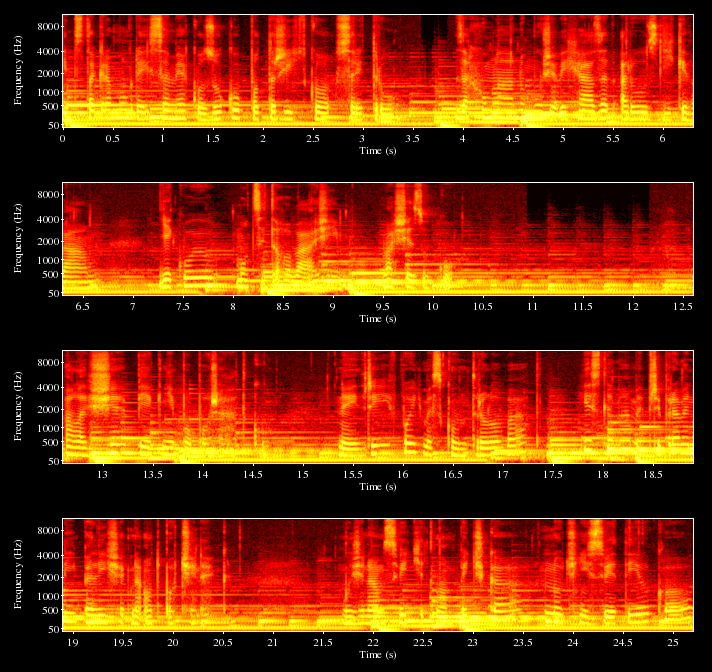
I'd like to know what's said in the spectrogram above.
Instagramu, kde jsem jako Zuku potržítko sritru. Zachumláno může vycházet a růst díky vám. Děkuju, moc si toho vážím. Vaše Zuku. Ale vše pěkně po pořádku. Nejdřív pojďme zkontrolovat, jestli máme připravený pelíšek na odpočinek. Může nám svítit lampička, noční světýlko,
